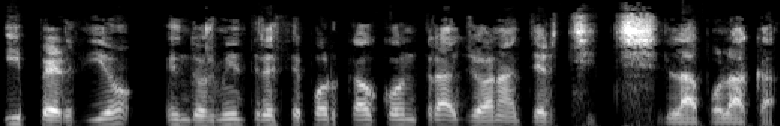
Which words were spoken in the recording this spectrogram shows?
y perdió en 2013 por KO contra Joanna Jercic, la polaca.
